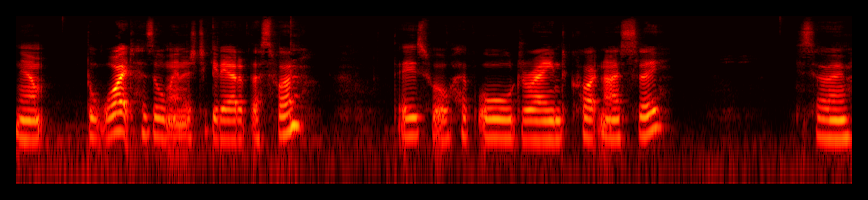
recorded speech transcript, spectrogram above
Now, the white has all managed to get out of this one. These will have all drained quite nicely. So,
